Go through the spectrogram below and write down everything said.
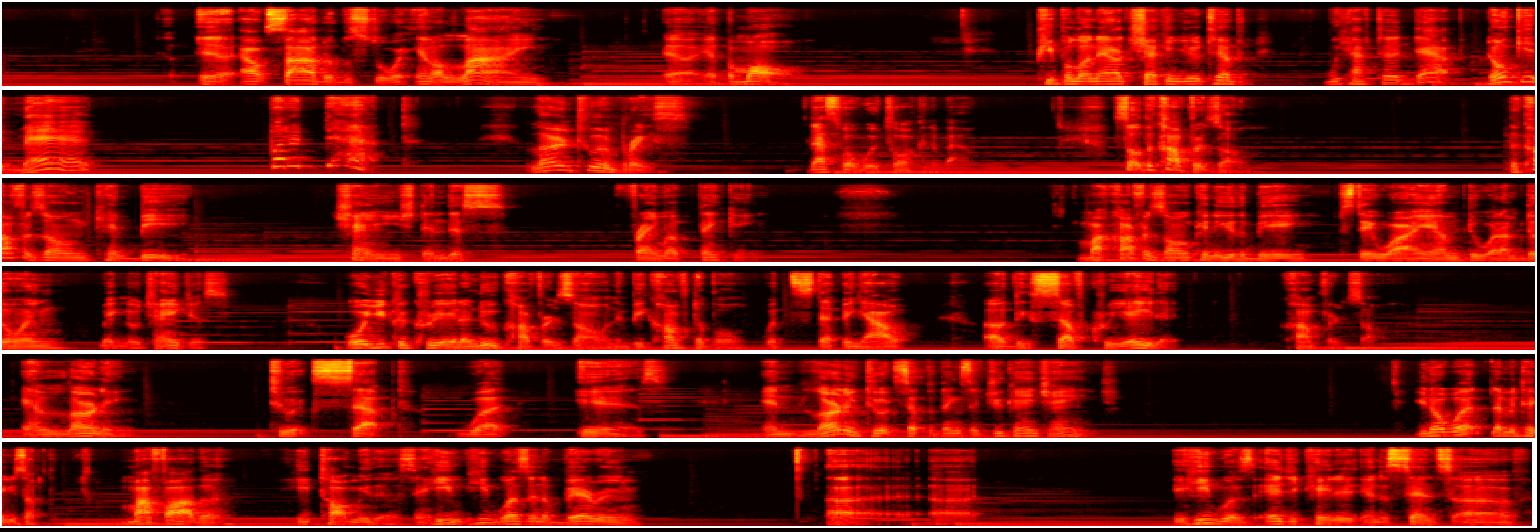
uh, outside of the store in a line uh, at the mall. People are now checking your temperature we have to adapt. Don't get mad, but adapt. Learn to embrace. That's what we're talking about. So, the comfort zone. The comfort zone can be changed in this frame of thinking. My comfort zone can either be stay where I am, do what I'm doing, make no changes. Or you could create a new comfort zone and be comfortable with stepping out of the self created comfort zone and learning to accept what is and learning to accept the things that you can't change. You know what? Let me tell you something. My father, he taught me this, and he he wasn't a very uh, uh, he was educated in the sense of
